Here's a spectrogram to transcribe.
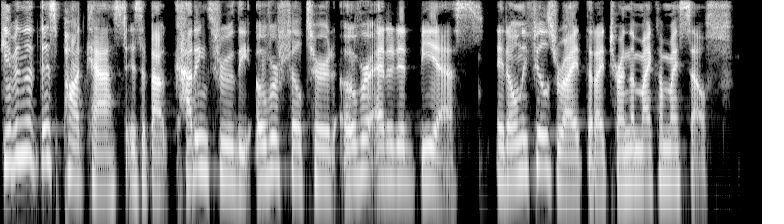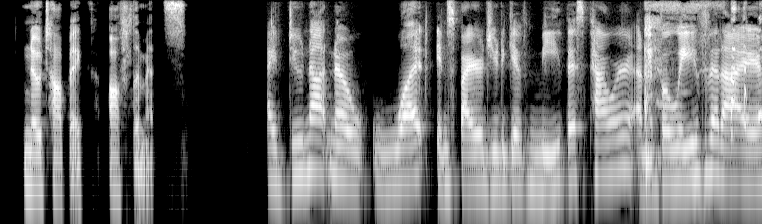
Given that this podcast is about cutting through the over-filtered, over-edited BS, it only feels right that I turn the mic on myself. No topic off limits. I do not know what inspired you to give me this power. And I believe that I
